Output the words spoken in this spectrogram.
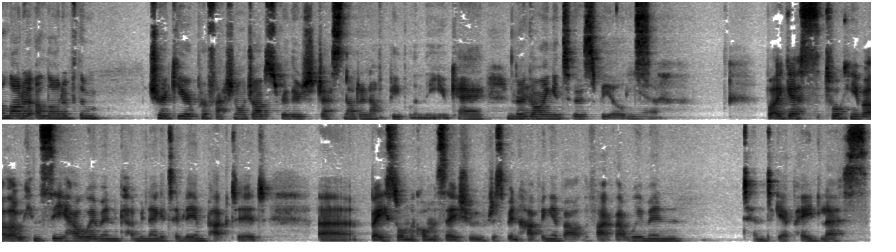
a lot of a lot of them trickier professional jobs where there's just not enough people in the UK that are going into those fields. Yeah. But I guess talking about that, we can see how women can be negatively impacted uh, based on the conversation we've just been having about the fact that women tend to get paid less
